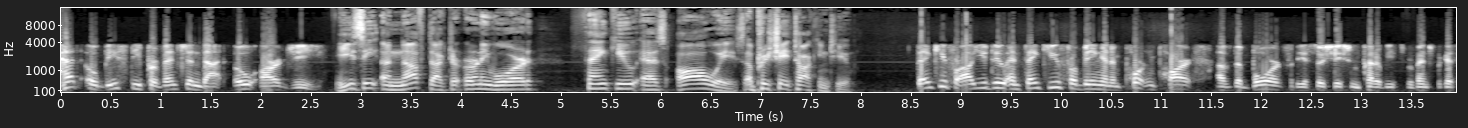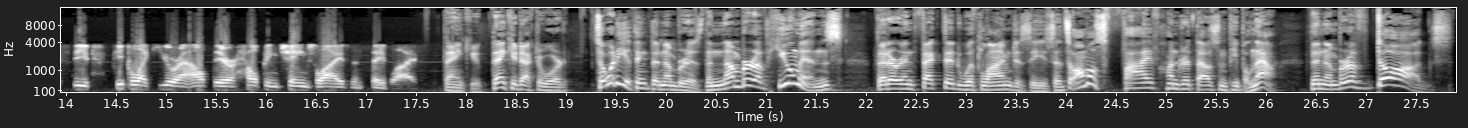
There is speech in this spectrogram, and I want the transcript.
petobesityprevention.org. Easy enough, Dr. Ernie Ward. Thank you as always. Appreciate talking to you thank you for all you do, and thank you for being an important part of the board for the Association of Pet Obesity Prevention. Because Steve, people like you are out there helping change lives and save lives. Thank you, thank you, Dr. Ward. So, what do you think the number is? The number of humans that are infected with Lyme disease. It's almost 500,000 people. Now, the number of dogs.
